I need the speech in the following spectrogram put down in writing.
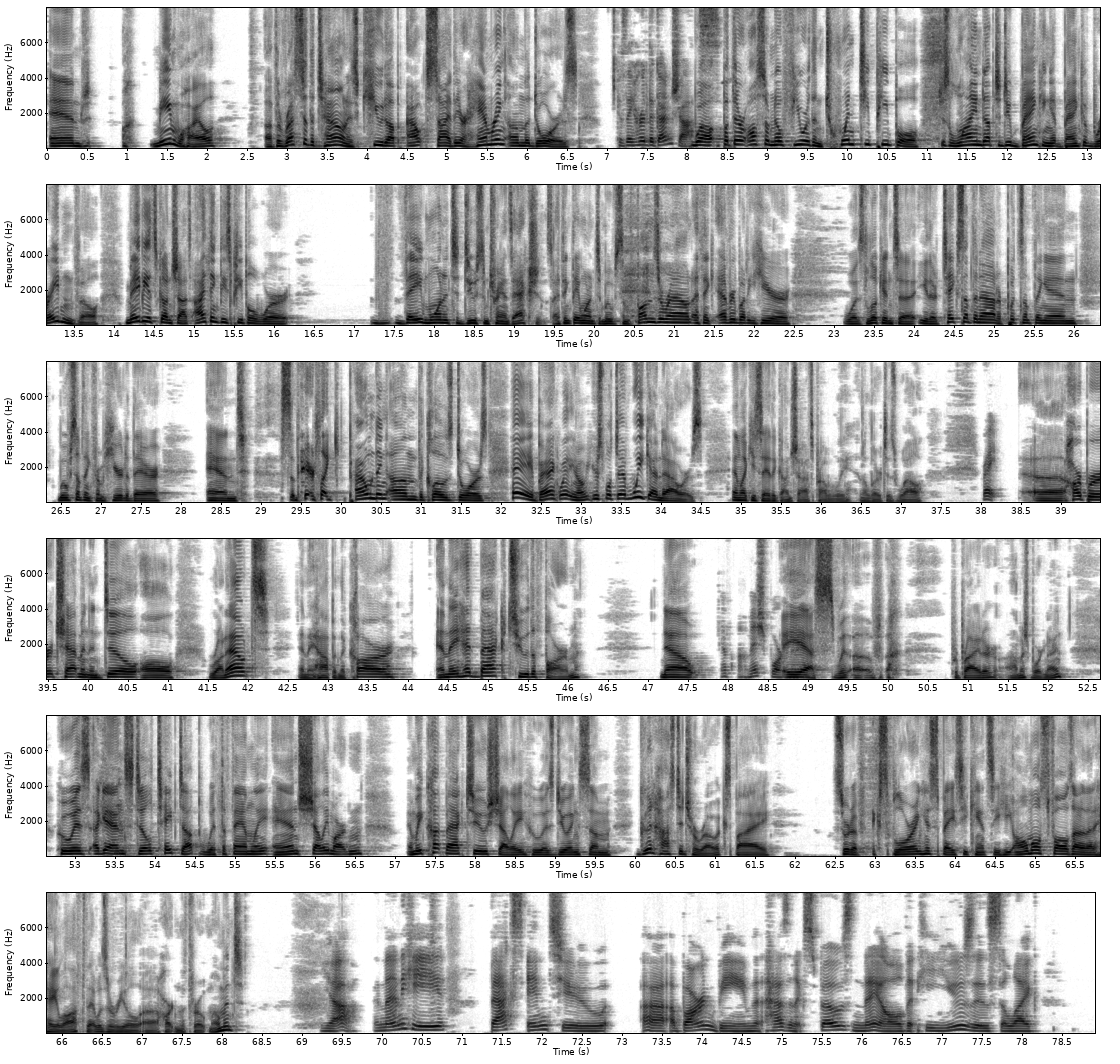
And meanwhile, uh, the rest of the town is queued up outside. They are hammering on the doors. Because they heard the gunshots. Well, but there are also no fewer than 20 people just lined up to do banking at Bank of Bradenville. Maybe it's gunshots. I think these people were they wanted to do some transactions. I think they wanted to move some funds around. I think everybody here was looking to either take something out or put something in, move something from here to there. And so they're like pounding on the closed doors. Hey, bank, you know, you're supposed to have weekend hours. And like you say, the gunshots probably an alert as well. right. Uh, Harper, Chapman, and Dill all run out and they hop in the car and they head back to the farm. Now, Of Amish Borgman. Yes, with uh, proprietor Amish Borgnine, who is again still taped up with the family and Shelley Martin. And we cut back to Shelley, who is doing some good hostage heroics by sort of exploring his space he can't see. He almost falls out of that hayloft. That was a real uh, heart in the throat moment. Yeah. And then he backs into uh, a barn beam that has an exposed nail that he uses to like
